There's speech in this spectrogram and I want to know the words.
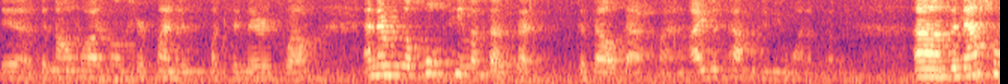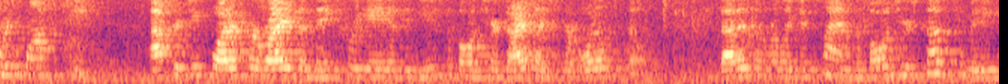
the, the non-wildlife volunteer plan is plugged in there as well. And there was a whole team of folks that developed that plan. I just happened to be one of them. Um, the National Response Team, after Deepwater Horizon, they created the use of volunteer guidelines for oil spills. That is a really good plan, and the volunteer subcommittee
